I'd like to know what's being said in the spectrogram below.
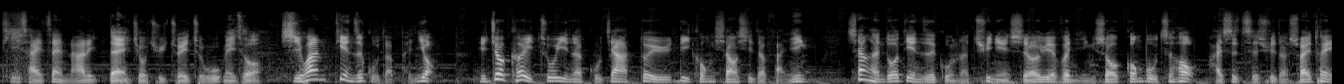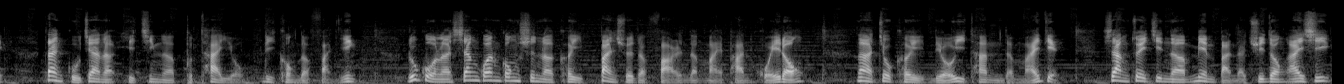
题材在哪里，对，你就去追逐。没错，喜欢电子股的朋友，你就可以注意呢股价对于利空消息的反应。像很多电子股呢，去年十二月份营收公布之后，还是持续的衰退。但股价呢，已经呢不太有利空的反应。如果呢相关公司呢可以伴随着法人的买盘回笼，那就可以留意他们的买点。像最近呢面板的驱动 IC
